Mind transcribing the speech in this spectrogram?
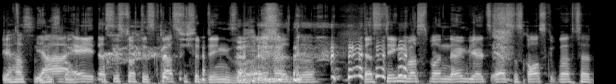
Wir hassen den Ja, Song. ey, das ist doch das klassische Ding so. Immer so. Das Ding, was man irgendwie als erstes rausgebracht hat,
